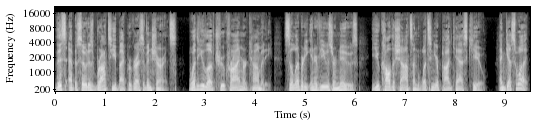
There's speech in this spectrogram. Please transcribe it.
This episode is brought to you by Progressive Insurance. Whether you love true crime or comedy, celebrity interviews or news, you call the shots on what's in your podcast queue. And guess what?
